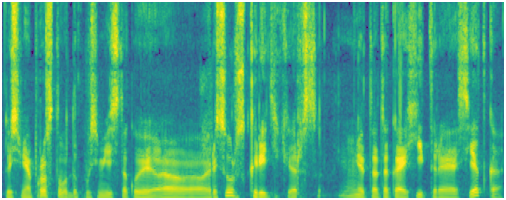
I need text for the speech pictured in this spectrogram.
То есть у меня просто, вот, допустим, есть такой э, ресурс Criticers. Это такая хитрая сетка,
